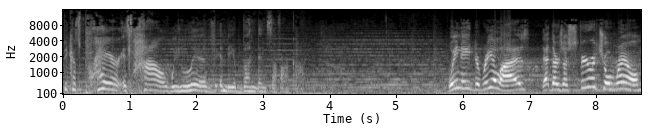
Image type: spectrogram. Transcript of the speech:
Because prayer is how we live in the abundance of our God. We need to realize that there's a spiritual realm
